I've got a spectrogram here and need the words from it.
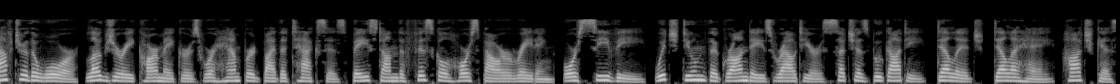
After the war, luxury carmakers were hampered by the taxes based on the fiscal horsepower rating, or CV, which doomed the Grandes routiers such as Bugatti, Delage, Delahaye, Hotchkiss,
